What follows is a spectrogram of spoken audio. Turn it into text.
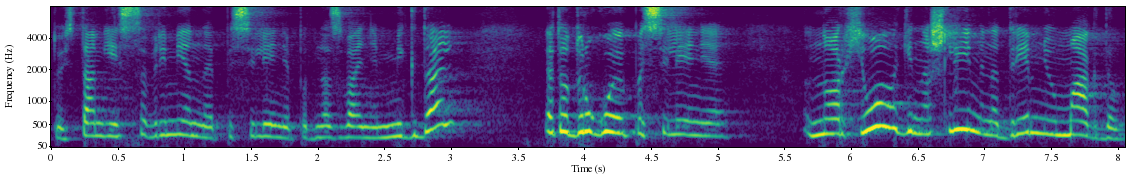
То есть там есть современное поселение под названием Мигдаль, это другое поселение, но археологи нашли именно древнюю Магдалу.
